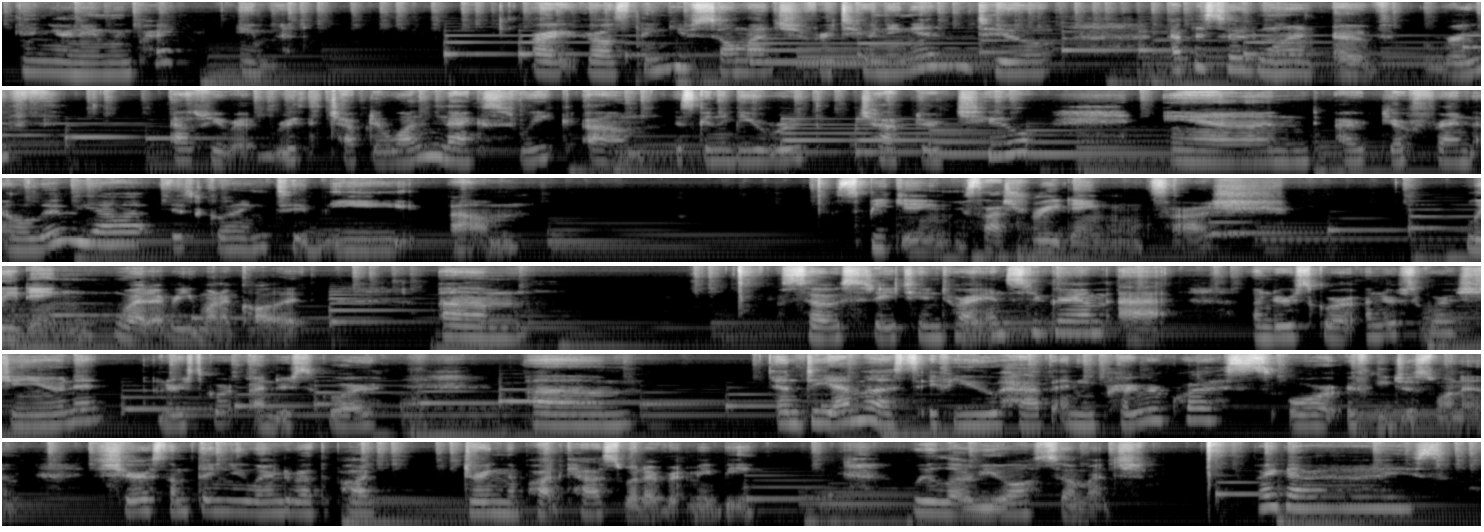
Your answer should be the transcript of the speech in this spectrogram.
in your name we pray. Amen. Alright, girls, thank you so much for tuning in to episode one of Ruth as we read Ruth chapter 1 next week um, is going to be Ruth chapter 2 and our dear friend Olivia is going to be um, speaking slash reading slash leading whatever you want to call it. Um, so stay tuned to our Instagram at underscore underscore she unit underscore underscore um, and DM us if you have any prayer requests or if you just want to share something you learned about the pod during the podcast, whatever it may be. We love you all so much. Bye, guys.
